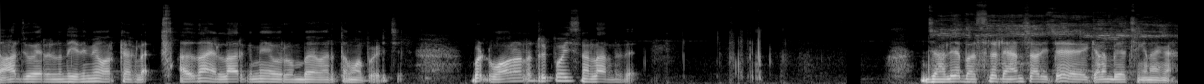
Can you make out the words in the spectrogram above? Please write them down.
சார்ஜ் ஒயர்லேருந்து எதுவுமே ஒர்க் ஆகலை. அதுதான் எல்லாருக்குமே ஒரு ரொம்ப வருத்தமாக போயிடுச்சு. பட் ஓவராலாக ட்ரிப் வைஸ் நல்லா இருந்தது. ஜாலியாக பஸ்ஸில் டான்ஸ் ஆடிட்டு கிளம்பியாச்சுங்க நாங்கள்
